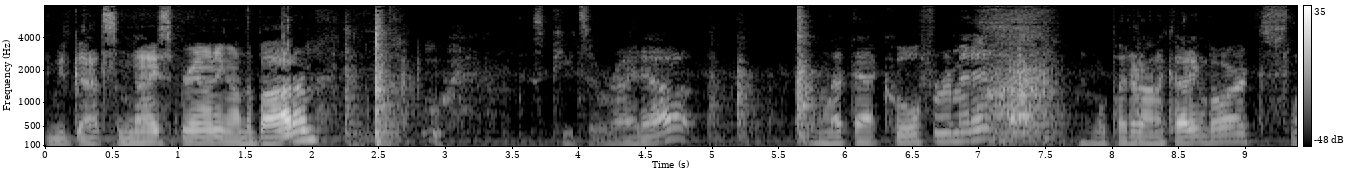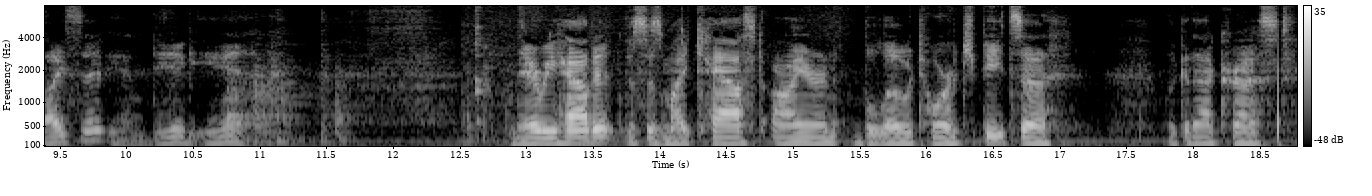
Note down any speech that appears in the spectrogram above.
And we've got some nice browning on the bottom. Ooh, this pizza right out. And let that cool for a minute. And we'll put it on a cutting board, slice it, and dig in. There we have it. This is my cast iron blowtorch pizza. Look at that crust.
